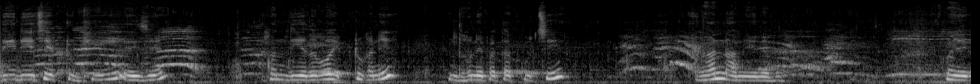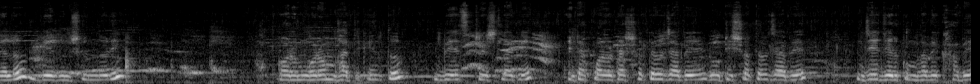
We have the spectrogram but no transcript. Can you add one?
দিয়ে দিয়েছি একটু ঘি, এই যে। এখন দিয়ে দেবো একটুখানি ধনে পাতা কুচি। এখন নামিয়ে নেব। হয়ে গেল বেগুন সুন্দরী। গরম গরম ভাতে কিন্তু বেশ টেস্ট লাগে। এটা পরোটার সাথেও যাবে, রুটির সাথেও যাবে, যে যেরকমভাবে খাবে।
